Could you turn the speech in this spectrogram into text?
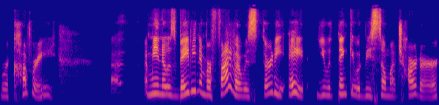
recovery. Uh, I mean, it was baby number five. I was 38. You would think it would be so much harder,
